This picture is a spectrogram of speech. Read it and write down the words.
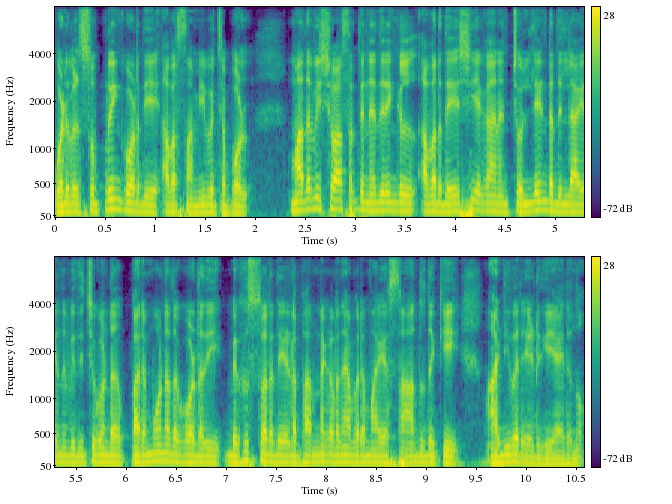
ഒടുവിൽ സുപ്രീം കോടതിയെ അവർ സമീപിച്ചപ്പോൾ മതവിശ്വാസത്തിനെതിരെങ്കിൽ അവർ ദേശീയഗാനം ചൊല്ലേണ്ടതില്ല എന്ന് വിധിച്ചുകൊണ്ട് പരമോന്നത കോടതി ബഹുസ്വരതയുടെ ഭരണഘടനാപരമായ സാധുതയ്ക്ക് അടിവരയിടുകയായിരുന്നു.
